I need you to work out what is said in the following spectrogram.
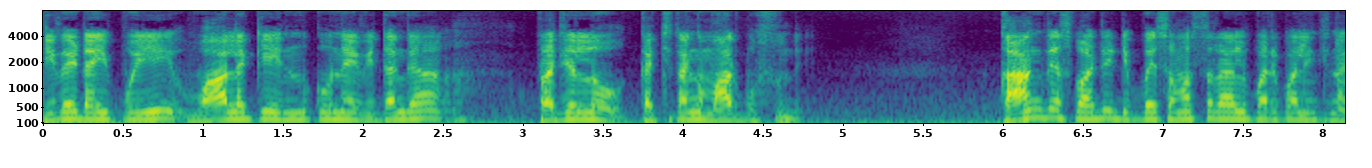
డివైడ్ అయిపోయి వాళ్ళకే ఎన్నుకునే విధంగా ప్రజల్లో ఖచ్చితంగా మార్పు వస్తుంది. కాంగ్రెస్ పార్టీ డెబ్బై సంవత్సరాలు పరిపాలించిన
